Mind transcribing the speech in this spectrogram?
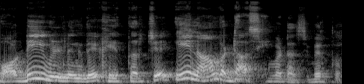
ਬਾਡੀ ਬਿਲਡਿੰਗ ਦੇ ਖੇਤਰ 'ਚ ਇਹ ਨਾਮ ਵੱਡਾ ਸੀ। ਵੱਡਾ ਸੀ ਬਿਲਕੁਲ।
